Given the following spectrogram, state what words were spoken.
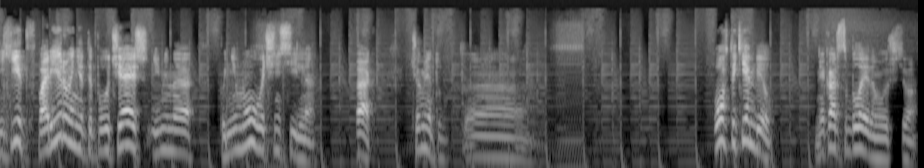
Нихит, в парировании ты получаешь именно по нему очень сильно. Так, что мне тут... Э... Вов, ты кем бил? Мне кажется, Блейдом лучше всего.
